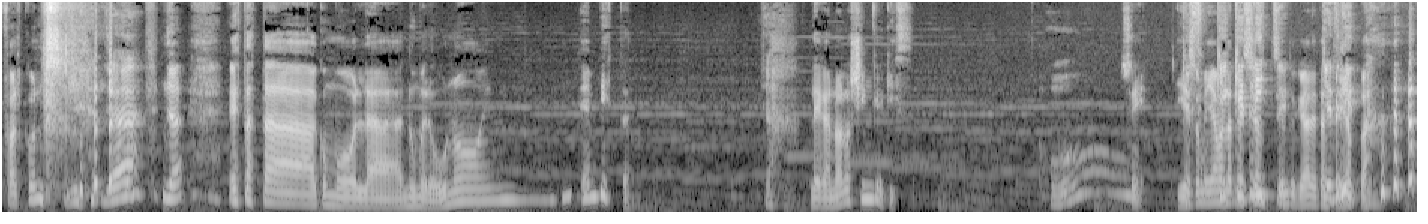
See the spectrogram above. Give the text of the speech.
Falcon, ¿Ya? ya, esta está como la número uno en, en vista. Ya. Le ganó a los Shingekis. Oh. Sí. Y eso me llama la atención. triste, Siento que vale yampa.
